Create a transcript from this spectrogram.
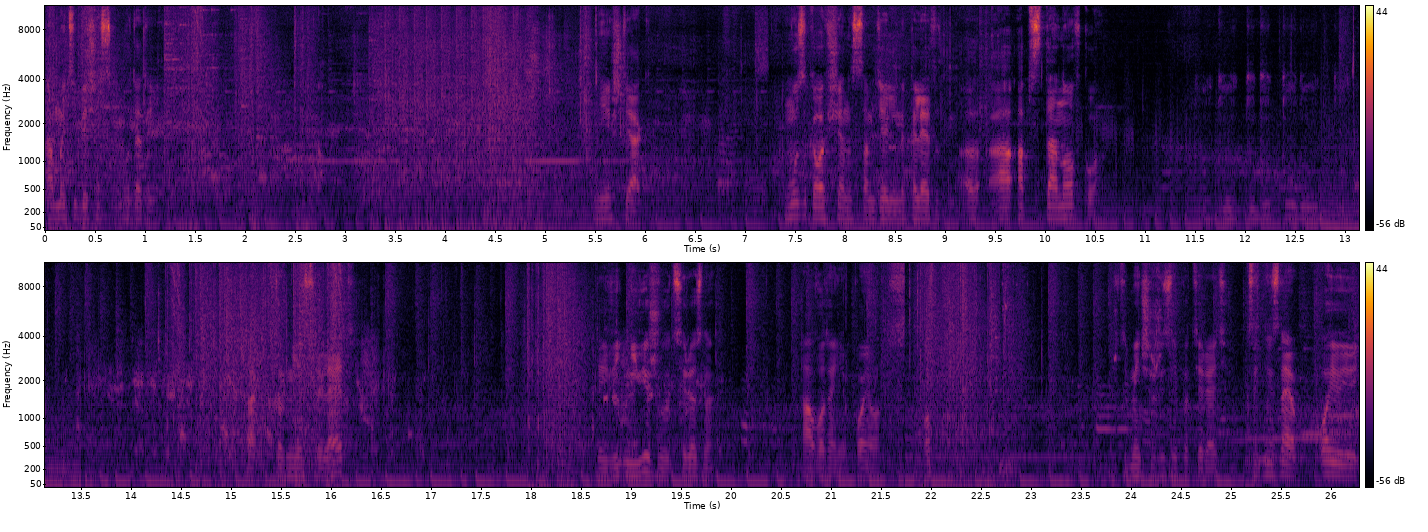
А мы тебе сейчас вот этой... Ништяк. Музыка вообще, на самом деле, накаляет а, а, обстановку. Так, кто в меня стреляет? Да ви не вижу, вот серьезно. А, вот они, понял. Оп. Чтобы меньше жизни потерять. Кстати, не знаю, ой,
